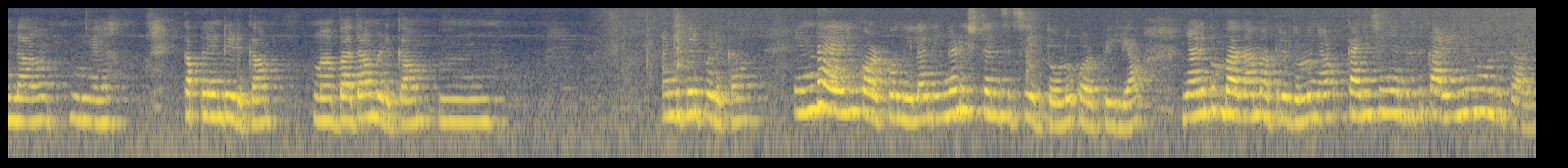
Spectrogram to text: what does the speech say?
എന്താ കപ്പലണ്ടി എടുക്കാം ബദാം എടുക്കാം അണ്ടിപ്പരിപ്പ് എടുക്കാം. എന്തായാലും കുഴപ്പമൊന്നുമില്ല. നിങ്ങളുടെ ഇഷ്ടം അനുസരിച്ച് എടുത്തോളൂ കുഴപ്പമില്ല. ഞാനിപ്പം ബദാം മാത്രമേ എടുത്തുള്ളൂ. ഞാൻ കാര്യം ഞാൻ എന്റെ അടുത്ത് കഴിഞ്ഞത് കൊണ്ടിട്ടാണ്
